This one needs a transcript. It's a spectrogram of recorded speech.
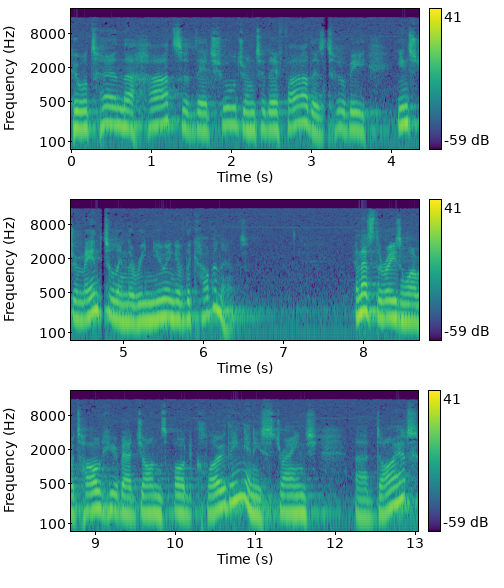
who will turn the hearts of their children to their fathers, who will be instrumental in the renewing of the covenant. And that's the reason why we're told here about John's odd clothing and his strange uh, diet,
